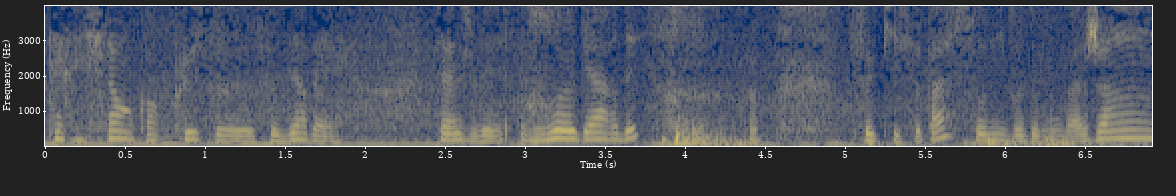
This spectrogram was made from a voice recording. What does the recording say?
terrifiant encore plus de se dire ben tiens, je vais regarder ce qui se passe au niveau de mon vagin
